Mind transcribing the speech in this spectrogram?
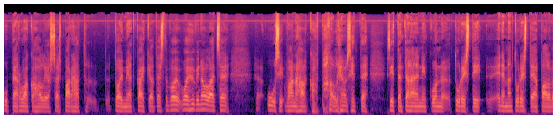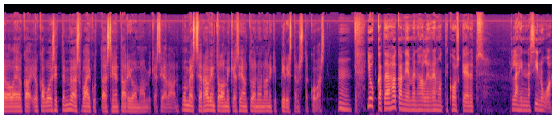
upea ruokahalli, jossa olisi parhaat toimijat kaikkialta. Voi, voi hyvin olla, että se uusi vanha kauppahalli on sitten, sitten tällainen niin kuin turisti, enemmän turisteja palveleva, joka, joka voi sitten myös vaikuttaa siihen tarjoamaan, mikä siellä on. Mun mielestä se ravintola, mikä siellä on tuonut, on ainakin piristänyt sitä kovasti. Mm. Jukka, tämä Hakaniemen hallin remontti koskee nyt lähinnä sinua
